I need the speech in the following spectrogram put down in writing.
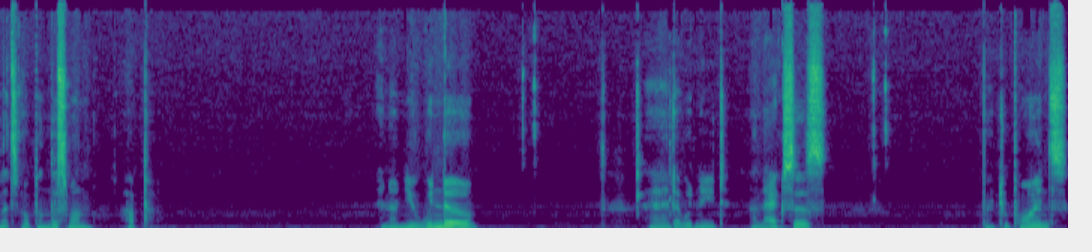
Let's open this one up in a new window. And I would need an axis by two points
